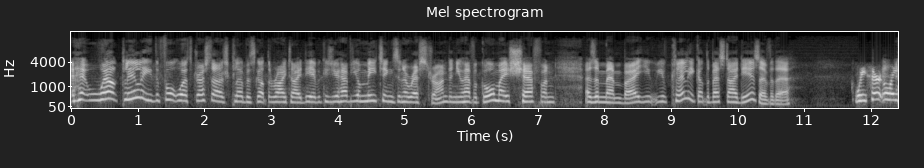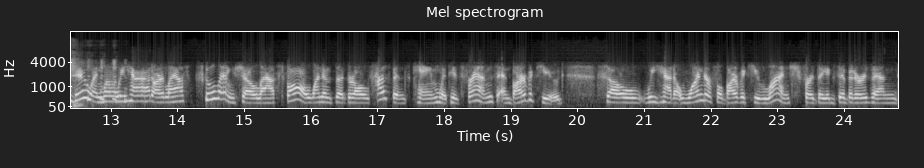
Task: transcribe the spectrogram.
Well clearly the fort worth dressage club has got the right idea because you have your meetings in a restaurant and you have a gourmet chef and as a member. You, you've clearly got the best ideas over there. We certainly do. And when we had our last schooling show last fall one of the girls husbands came with his friends and barbecued so we had a wonderful barbecue lunch for the exhibitors and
